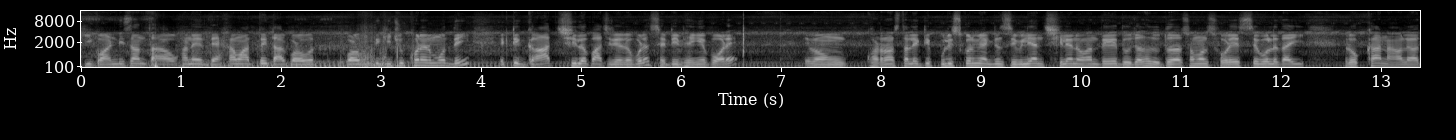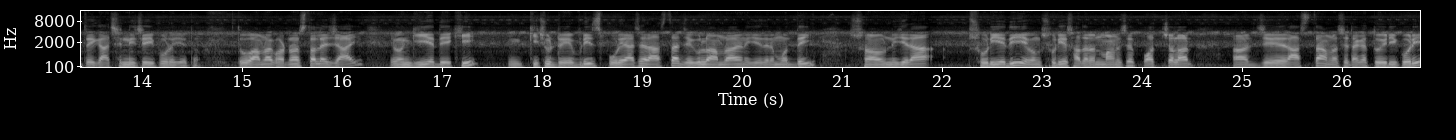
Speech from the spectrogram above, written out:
কি কন্ডিশন তা ওখানে দেখা মাত্রই তার পরবর্তী পরবর্তী কিছুক্ষণের মধ্যেই একটি গাছ ছিল পাঁচিলের ওপরে সেটি ভেঙে পড়ে। এবং ঘটনাস্থলে একটি পুলিশকর্মী একজন সিভিলিয়ান ছিলেন, ওখান থেকে দুযথা দ্রুততার সমান সরে এসছে বলে তাই রক্ষা, না হলে হয়তো এই গাছের নিচেই পড়ে যেত। তো আমরা ঘটনাস্থলে যাই এবং গিয়ে দেখি কিছু ড্রেব্রিজ পড়ে আছে রাস্তা যেগুলো আমরা নিজেদের মধ্যেই নিজেরা সরিয়ে দিই এবং সরিয়ে সাধারণ মানুষের পথ চলার, আর যে রাস্তা আমরা সেটাকে তৈরি করি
